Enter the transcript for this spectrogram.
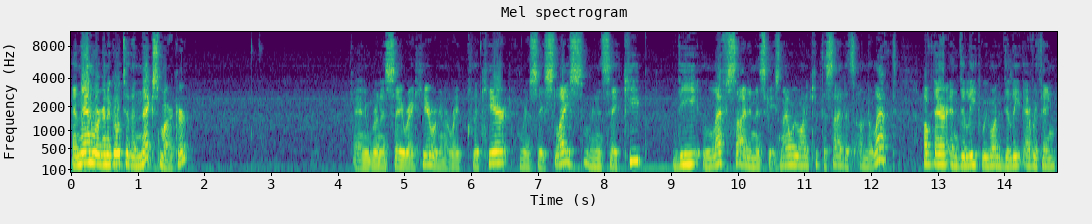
And then we're going to go to the next marker. And we're going to say right here, we're going to right click here. We're going to say slice. We're going to say keep the left side in this case. Now we want to keep the side that's on the left of there and delete. We want to delete everything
